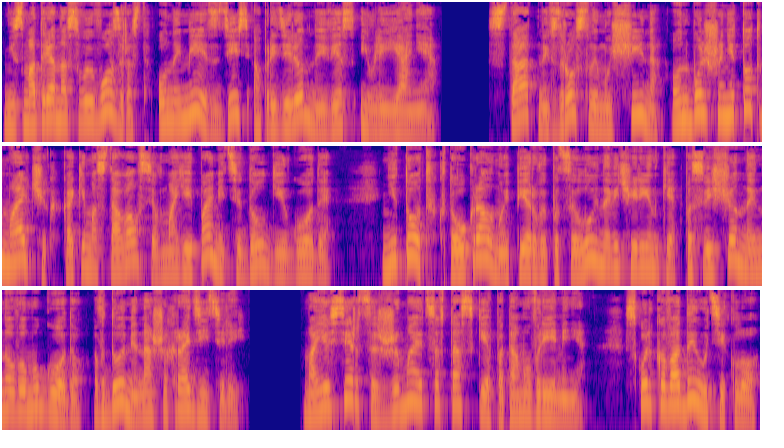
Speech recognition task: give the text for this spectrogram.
Несмотря на свой возраст, он имеет здесь определенный вес и влияние. Статный, взрослый мужчина, он больше не тот мальчик, каким оставался в моей памяти долгие годы. Не тот, кто украл мой первый поцелуй на вечеринке, посвященной Новому году, в доме наших родителей. Мое сердце сжимается в тоске по тому времени. Сколько воды утекло,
